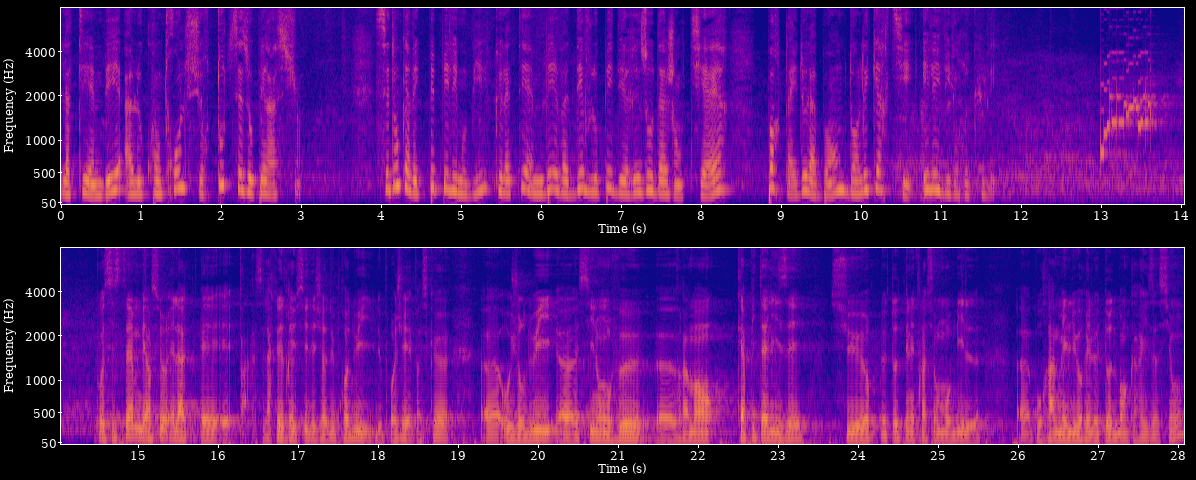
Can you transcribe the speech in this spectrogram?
La TMB a le contrôle sur toutes ces opérations. C'est donc avec PPL Mobile que la TMB va développer des réseaux d'agents tiers, portail de la banque dans les quartiers et les villes reculées. L'écosystème, bien sûr, c'est la clé de réussite déjà du produit, du projet, parce que euh, aujourd'hui, euh, si l'on veut euh, vraiment capitaliser sur le taux de pénétration mobile pour améliorer le taux de bancarisation,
